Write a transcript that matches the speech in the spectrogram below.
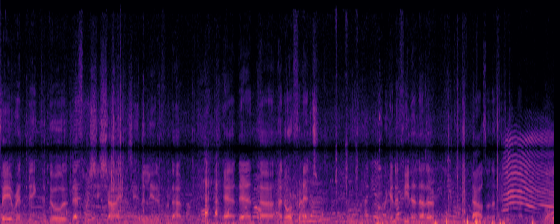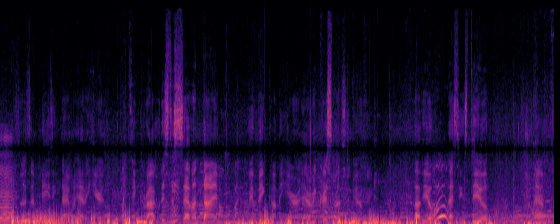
favorite thing to do. That's where she shines and she's the leader for that. and then uh, an orphanage where we're gonna feed another thousand or fifteen hundred people. So it's an amazing time we're having here in Nicaragua. This is the seventh time we've been coming here every Christmas. Beautiful. Love you. Blessings to you. Amen.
